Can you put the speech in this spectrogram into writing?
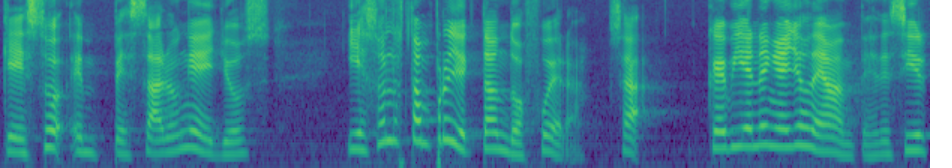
que eso empezaron ellos y eso lo están proyectando afuera. O sea, que vienen ellos de antes, es decir,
